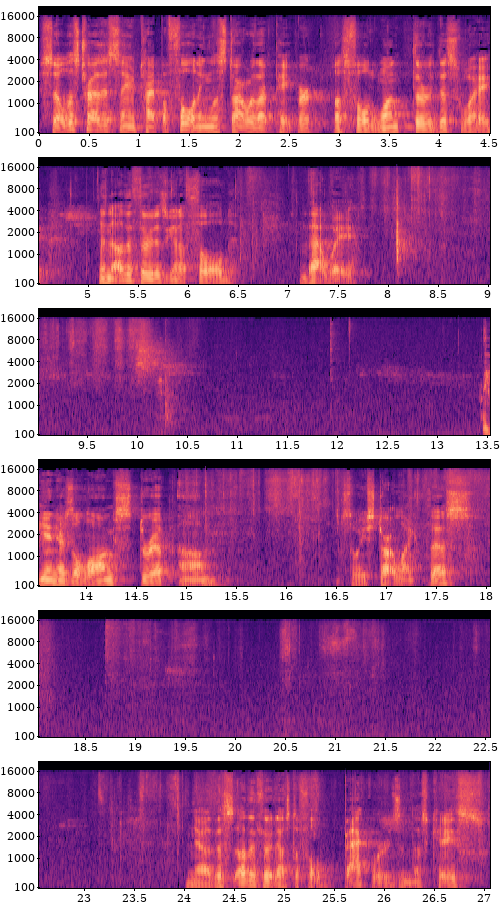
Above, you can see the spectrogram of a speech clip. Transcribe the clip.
So let's try the same type of folding. Let's start with our paper. Let's fold one third this way. Then the other third is going to fold that way. Again, here's a long strip. Um, so we start like this. Now this other third has to fold backwards in this case.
